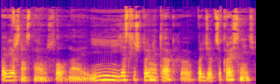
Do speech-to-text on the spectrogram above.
поверхностное условно, и если что не так, придется краснеть.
